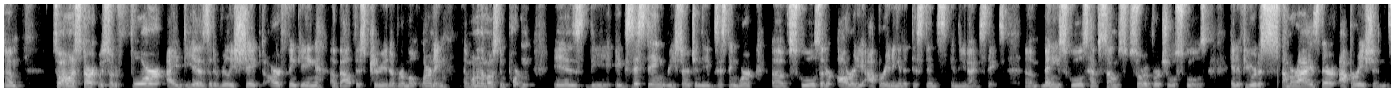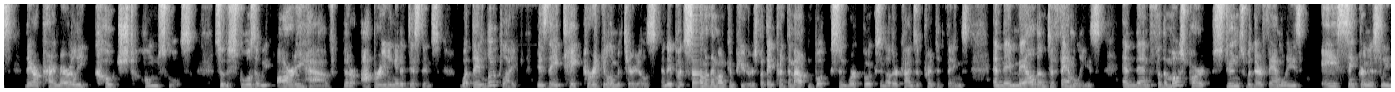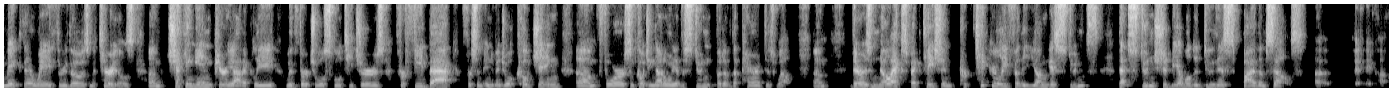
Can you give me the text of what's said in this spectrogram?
Um, so I want to start with sort of four ideas that have really shaped our thinking about this period of remote learning. And one of the most important is the existing research and the existing work of schools that are already operating at a distance in the United States. Um, many schools have some sort of virtual schools. And if you were to summarize their operations, they are primarily coached homeschools. So the schools that we already have that are operating at a distance, what they look like is they take curriculum materials and they put some of them on computers, but they print them out in books and workbooks and other kinds of printed things, and they mail them to families. And then for the most part, students with their families asynchronously make their way through those materials, um, checking in periodically with virtual school teachers for feedback, for some individual coaching, um, for some coaching not only of the student, but of the parent as well. Um, there is no expectation, particularly for the youngest students, that students should be able to do this by themselves. Uh,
